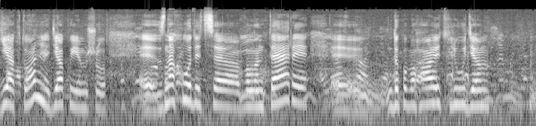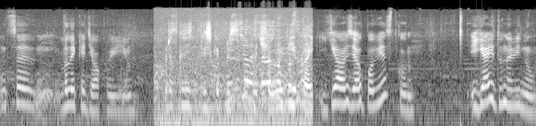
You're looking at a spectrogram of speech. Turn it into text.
Є актуальне. Дякуємо, що е, знаходяться волонтери, е, допомагають людям. Це велике дякую їм. розкажіть трішки про свого чоловіка. Я взяв повістку і я йду на війну.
